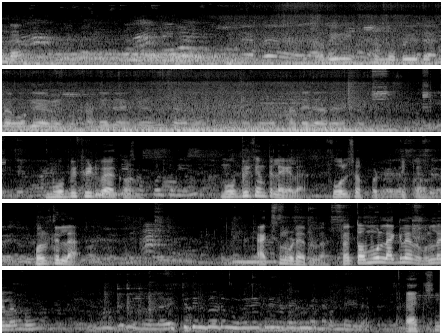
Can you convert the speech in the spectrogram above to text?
घमंड है अभी मूवी देखना हो गया अभी हम खाने जाएंगे अभी जा रहे हैं खाने जा रहे हैं मूवी फीडबैक कौन मूवी केमती लगे फुल सपोर्ट टिके भल थिला एक्शन बढ़िया थिला हाँ, तो ना तुमको लगे ना भल लगे एक्शन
